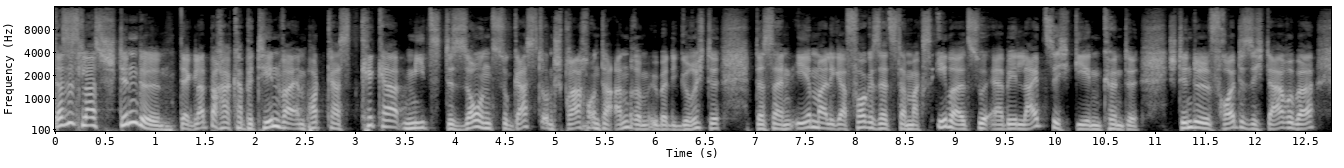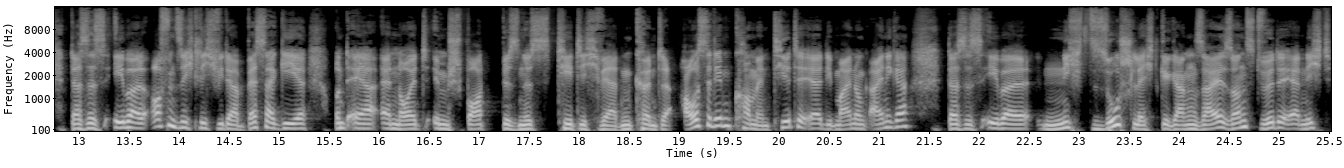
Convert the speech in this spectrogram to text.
Das ist Lars Stindl. Der Gladbacher Kapitän war im Podcast Kicker Meets the Zone zu Gast und sprach unter anderem über die Gerüchte, dass sein ehemaliger Vorgesetzter Max Eberl zu RB Leipzig gehen könnte. Stindl freute sich darüber, dass es Eberl offensichtlich wieder besser gehe und er erneut im Sportbusiness tätig werden könnte. Außerdem kommentierte er die Meinung einiger, dass es Eberl nicht so schlecht gegangen sei, sonst würde er nicht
